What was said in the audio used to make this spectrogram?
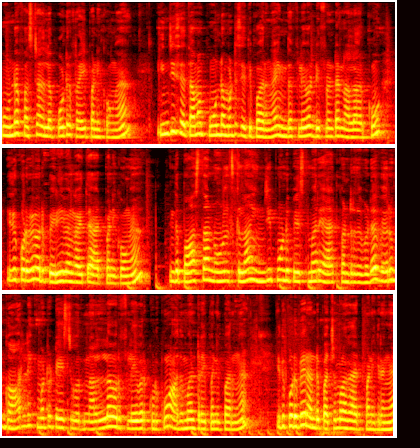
பூண்டை ஃபஸ்ட்டு அதில் போட்டு ஃப்ரை பண்ணிக்கோங்க. இஞ்சி சேர்த்தாமல் பூண்டை மட்டும் சேர்த்து பாருங்கள் இந்த ஃப்ளேவர் டிஃப்ரெண்ட்டாக நல்லாயிருக்கும் இது கூடவே ஒரு பெரிய வெங்காயத்தை ஆட் பண்ணிக்கோங்க. இந்த பாஸ்தா நூடுல்ஸ்க்கெல்லாம் இஞ்சி பூண்டு பேஸ்ட் மாதிரி ஆட் பண்ணுறதை விட வெறும் கார்லிக் மட்டும் டேஸ்ட் ஒரு நல்ல ஒரு ஃப்ளேவர் கொடுக்கும். அது மாதிரி ட்ரை பண்ணி பாருங்கள் இது கூடவே ரெண்டு பச்சை மிளகாய் ஆட் பண்ணிக்கிறேங்க.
